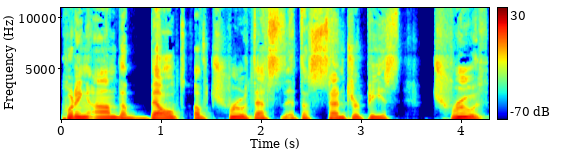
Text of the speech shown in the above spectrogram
Putting on the belt of truth. That's at the centerpiece. Truth.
